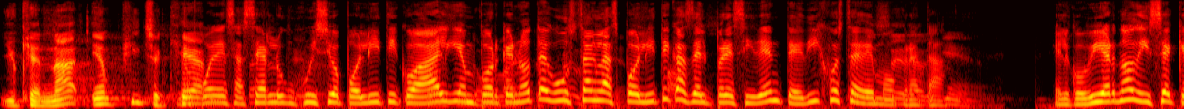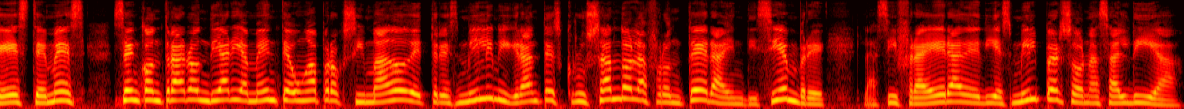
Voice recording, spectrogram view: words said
No puedes hacerle un juicio político a alguien porque no te gustan las políticas del presidente, dijo este demócrata. El gobierno dice que este mes se encontraron diariamente un aproximado de 3.000 inmigrantes cruzando la frontera. En diciembre, la cifra era de 10.000 personas al día.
